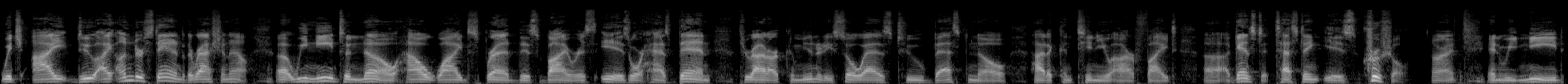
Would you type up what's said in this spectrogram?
which I do, I understand the rationale. Uh, we need to know how widespread this virus is or has been throughout our community so as to best know how to continue our fight uh, against it. Testing is crucial. All right. And we need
